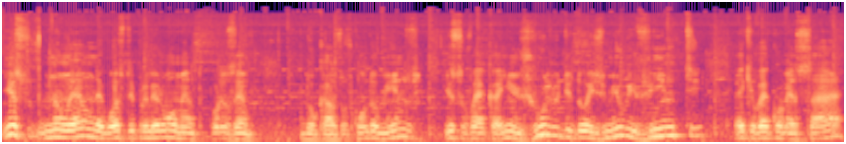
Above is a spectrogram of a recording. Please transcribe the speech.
Isso não é um negócio de primeiro momento. Por exemplo, no caso dos condomínios, isso vai cair em julho de 2020, é que vai começar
